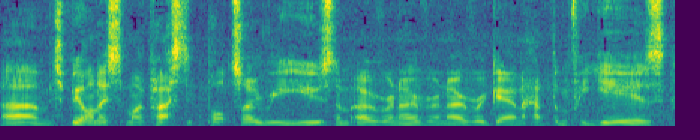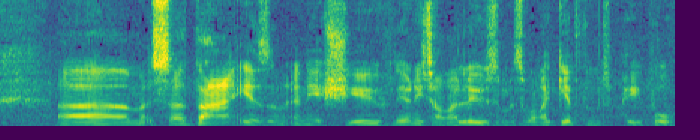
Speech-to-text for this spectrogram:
Um, to be honest, my plastic pots, I reuse them over and over and over again. I had them for years, um, so that isn't an issue. The only time I lose them is when I give them to people.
